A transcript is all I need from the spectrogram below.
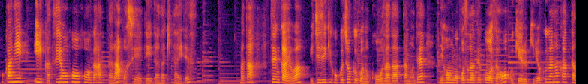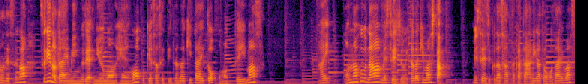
他にいい活用方法があったら教えていただきたいです。また、前回は一時帰国直後の講座だったので、日本語子育て講座を受ける気力がなかったのですが、次のタイミングで入門編を受けさせていただきたいと思っています。はい、こんな風なメッセージをいただきました。メッセージくださった方ありがとうございます。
